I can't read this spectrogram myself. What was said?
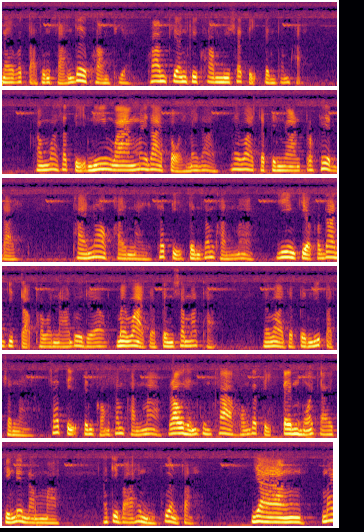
ในวัฏฏะสงสารด้วยความเพียรความเพียรคือความมีสติเป็นสำคัญคำว่าสตินี้วางไม่ได้ปล่อยไม่ได้ ไม่ว่าจะเป็นงานประเภทใด ภายนอกภายในสติเป็นสำคัญมาก ยิ่งเกี่ยวกับด้านจิตตภาวนาด้วยแล้ว ไม่ว่าจะเป็นสมถะ ไม่ว่าจะเป็นนิปัสนาสติเป็นของสำคัญมาก เราเห็นคุณค่าของสติเต็มหัวใจจึงได้นำมา อธิบายให้หมู่เพื่อนฟังอย่างไม่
